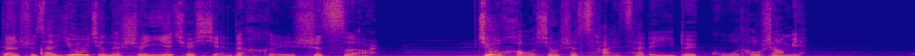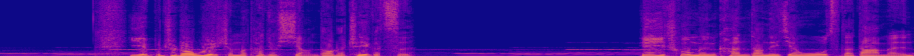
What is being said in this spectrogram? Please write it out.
但是在幽静的深夜却显得很是刺耳，就好像是踩在了一堆骨头上面。也不知道为什么，他就想到了这个词。一出门看到那间屋子的大门，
